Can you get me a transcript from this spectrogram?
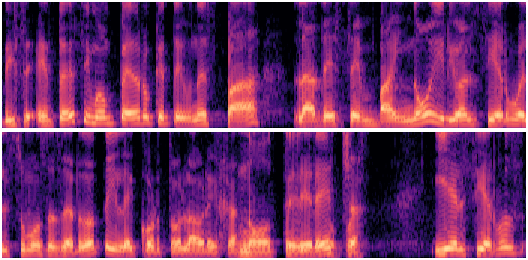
Dice, entonces Simón Pedro que tenía una espada, la desenvainó, hirió al siervo el sumo sacerdote y le cortó la oreja No te digo, derecha. pues. Y el siervo se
